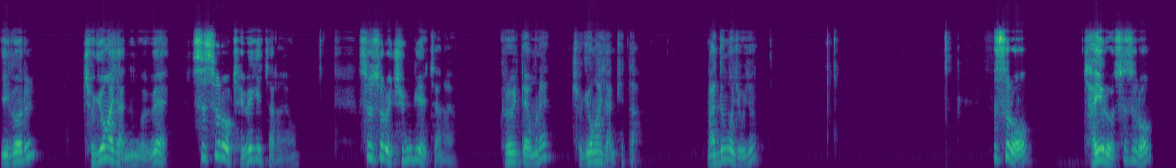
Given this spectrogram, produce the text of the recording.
이거를 적용하지 않는 거예요. 왜? 스스로 계획했잖아요. 스스로 준비했잖아요. 그렇기 때문에 적용하지 않겠다. 만든 거죠. 그죠? 스스로, 자유로 스스로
